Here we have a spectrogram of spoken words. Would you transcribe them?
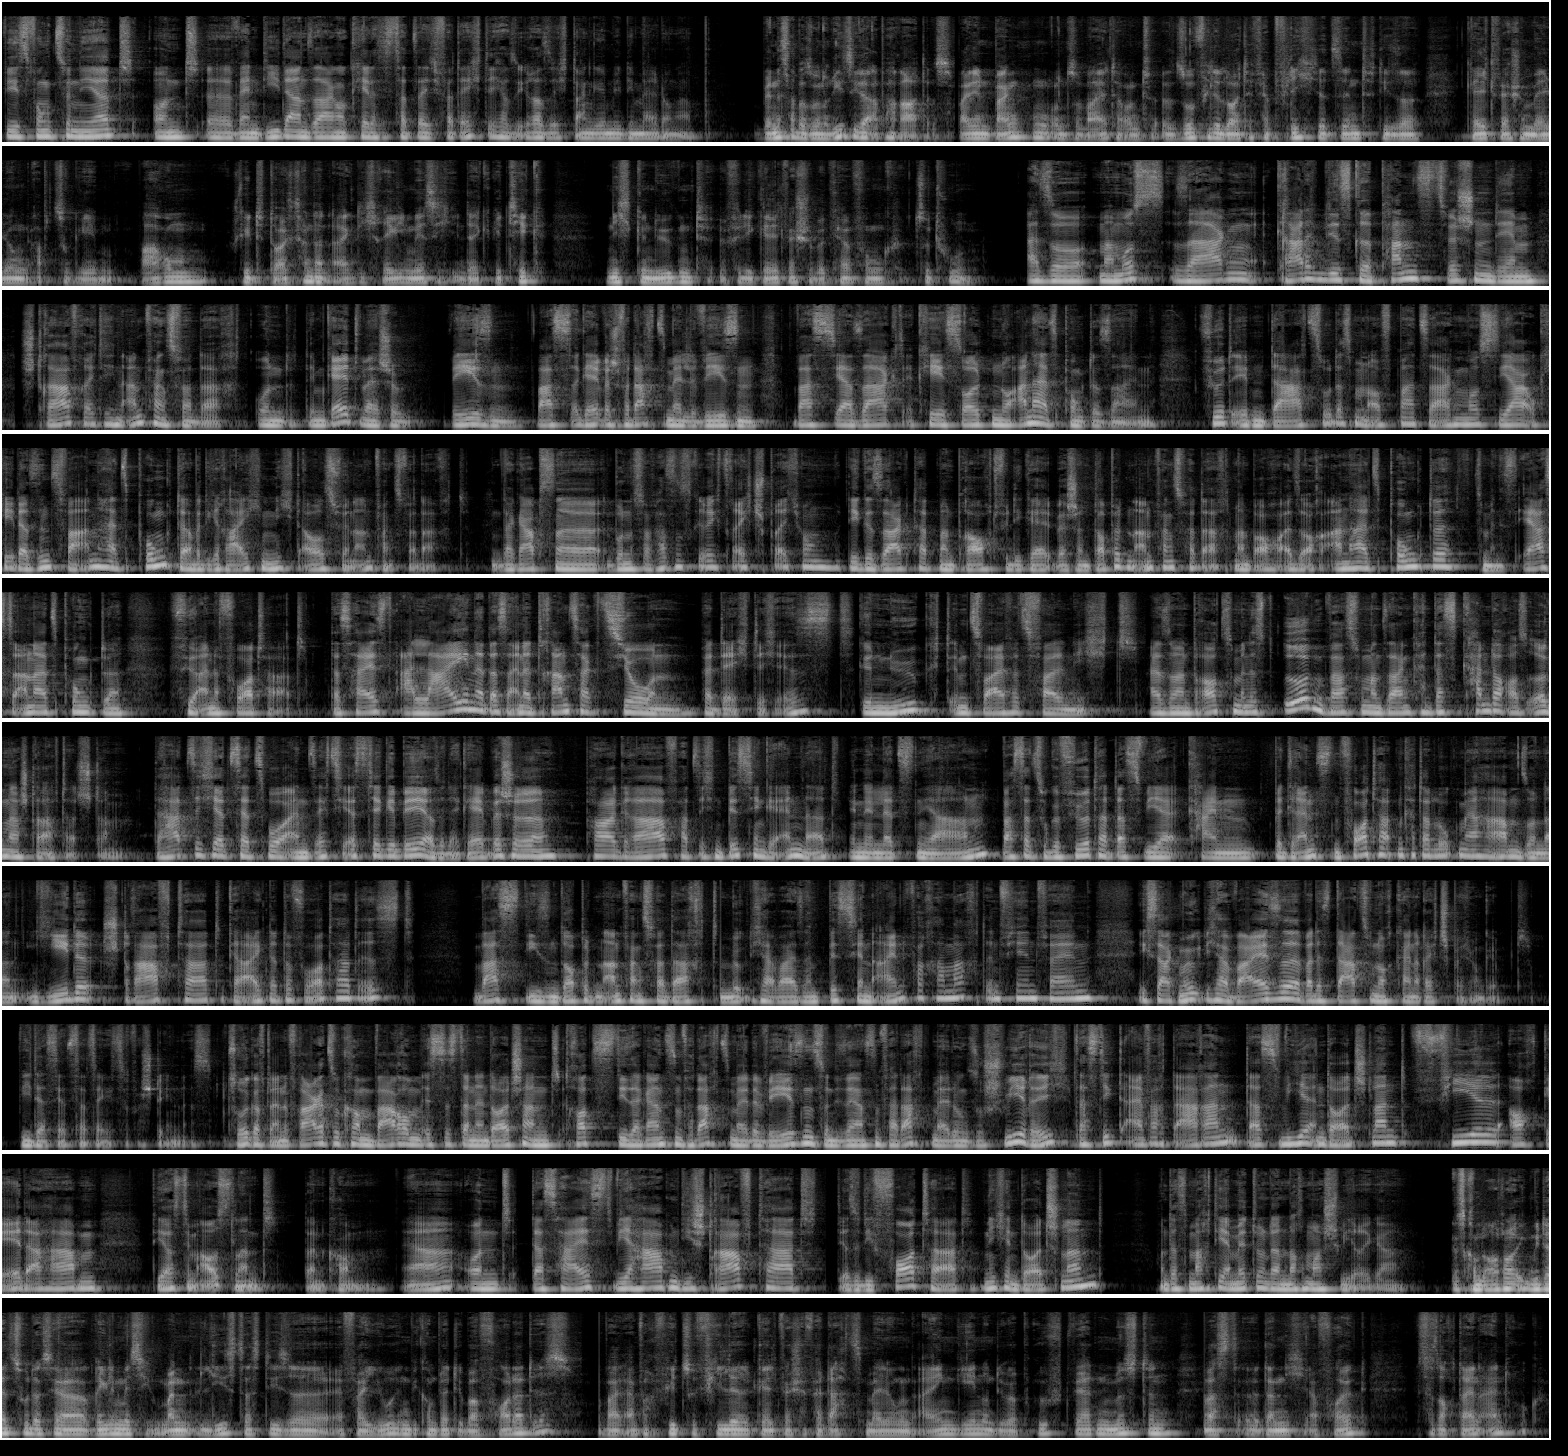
wie es funktioniert. Und äh, wenn die dann sagen, okay, das ist tatsächlich verdächtig aus ihrer Sicht, dann geben die die Meldung ab. Wenn es aber so ein riesiger Apparat ist, bei den Banken und so weiter und äh, so viele Leute verpflichtet sind, diese Geldwäschemeldungen abzugeben, warum steht Deutschland dann eigentlich regelmäßig in der Kritik, nicht genügend für die Geldwäschebekämpfung zu tun? Also man muss sagen, gerade die Diskrepanz zwischen dem strafrechtlichen Anfangsverdacht und dem Geldwäschewesen, was Geldwäscheverdachtsmeldewesen, was ja sagt, okay, es sollten nur Anhaltspunkte sein, führt eben dazu, dass man oftmals sagen muss, ja, okay, da sind zwar Anhaltspunkte, aber die reichen nicht aus für einen Anfangsverdacht. Da gab es eine Bundesverfassungsgerichtsrechtsprechung, die gesagt hat, man braucht für die Geldwäsche einen doppelten Anfangsverdacht. Man braucht also auch Anhaltspunkte, zumindest erste Anhaltspunkte für eine Vortat. Das heißt, alleine, dass eine Transaktion verdächtig ist, genügt im Zweifelsfall nicht. Also man braucht zumindest irgendwas, wo man sagen kann, das kann doch aus irgendeiner Straftat stammen. Da hat sich jetzt der 261 StGB, also der Geldwäsche-Paragraph, hat sich ein bisschen geändert in den letzten Jahren, was dazu geführt hat, dass wir keinen begrenzten Vortatenkatalog mehr haben, sondern jede Straftat geeignete Vortat ist was diesen doppelten Anfangsverdacht möglicherweise ein bisschen einfacher macht in vielen Fällen. Ich sage möglicherweise, weil es dazu noch keine Rechtsprechung gibt wie das jetzt tatsächlich zu verstehen ist. Zurück auf deine Frage zu kommen, warum ist es dann in Deutschland trotz dieser ganzen Verdachtsmeldewesens und dieser ganzen Verdachtmeldung so schwierig? Das liegt einfach daran, dass wir in Deutschland viel auch Gelder haben, die aus dem Ausland dann kommen. Ja, und das heißt, wir haben die Straftat, also die Vortat nicht in Deutschland und das macht die Ermittlung dann nochmal schwieriger. Es kommt auch noch irgendwie dazu, dass ja regelmäßig man liest, dass diese FIU irgendwie komplett überfordert ist, weil einfach viel zu viele Geldwäsche-Verdachtsmeldungen eingehen und überprüft werden müssten, was äh, dann nicht erfolgt. Ist das auch dein Eindruck?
